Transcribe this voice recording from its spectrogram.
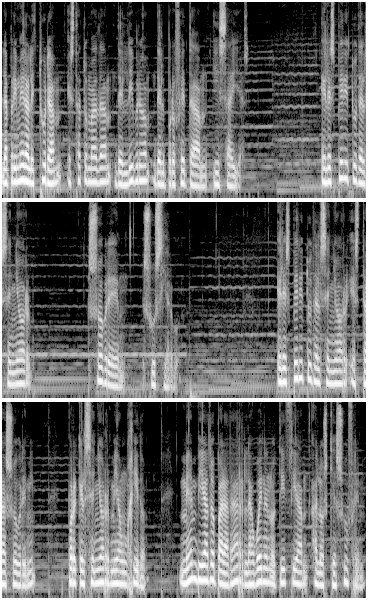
La primera lectura está tomada del libro del profeta Isaías. El Espíritu del Señor sobre su siervo. El Espíritu del Señor está sobre mí, porque el Señor me ha ungido, me ha enviado para dar la buena noticia a los que sufren,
